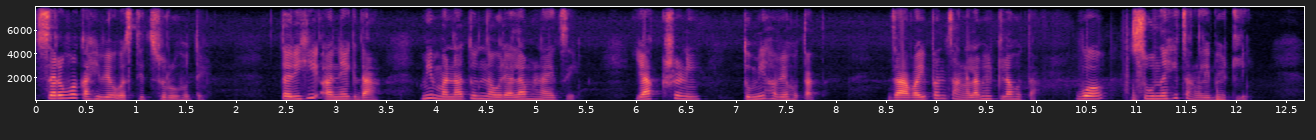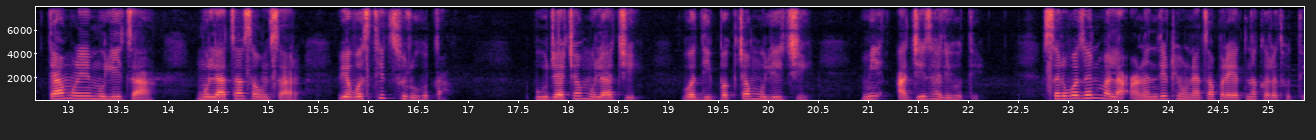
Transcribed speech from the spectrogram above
सर्व काही व्यवस्थित सुरू होते. तरीही अनेकदा मी मनातून नवऱ्याला म्हणायचे या क्षणी तुम्ही हवे होतात. जावाई पण चांगला भेटला होता व सूनही चांगली भेटली. त्यामुळे मुलीचा मुलाचा संसार व्यवस्थित सुरू होता. पूजाच्या मुलाची व दीपकच्या मुलीची मी आजी झाली होती. सर्वजण मला आनंदी ठेवण्याचा प्रयत्न करत होते.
